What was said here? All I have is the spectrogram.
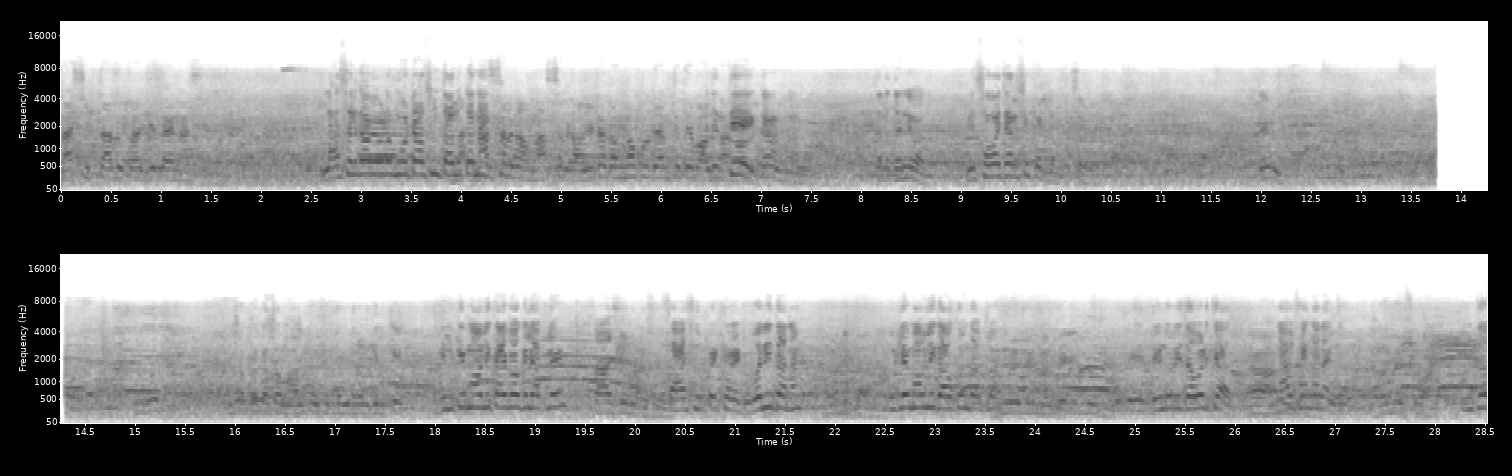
नाशिक तालुका जिल्हा आहे नाशिक. लासलगाव एवढं मोठं असून तालुका नाही? नासलगाव नासलगाव इथं गंगापूर डॅम तिथे ते आहे का? हां चला धन्यवाद. हे सव्वा चारशे पडलं. अशा प्रकारचा माल पाहू शकतो मित्रांनो गिलके गिलके माऊली काय भाव गेले आपले? सहाशे रुपये सहाशे रुपये कॅरेट. वनिता ना? कुठले माऊली? गाव कोणतं आपलं? दिंडोरी जवळच्या नाव सांगा नाही का तुमचं?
